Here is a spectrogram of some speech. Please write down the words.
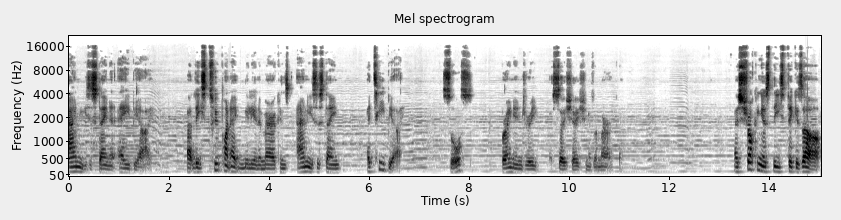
annually sustain an ABI. At least 2.8 million Americans annually sustain a TBI. Source Brain Injury Association of America. As shocking as these figures are,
